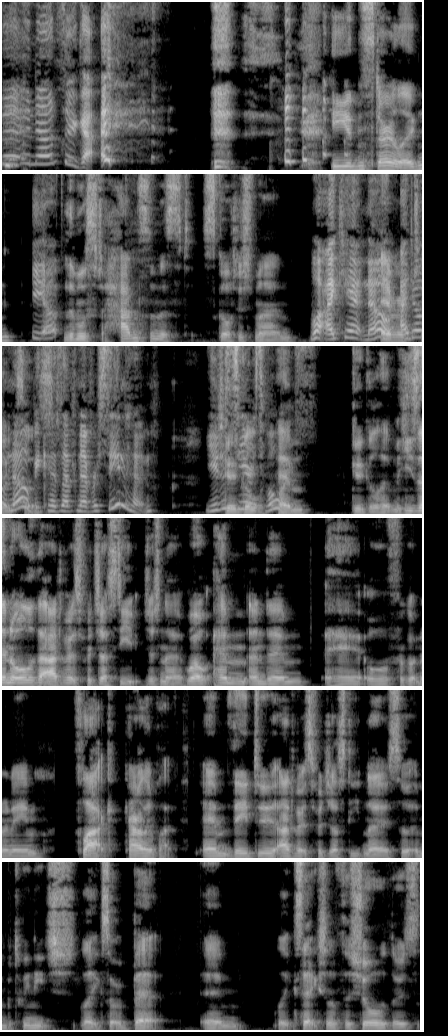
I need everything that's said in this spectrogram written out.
the announcer guy. Iain Stirling, yep. the most handsomest Scottish man. Well, I can't know. I don't know exists. because I've never seen him. You just hear his voice. him. Google him. He's in all of the adverts for Just Eat just now. Well, him and um, uh, oh, I've forgotten her name. Flack, Caroline Flack. Um, they do adverts for Just Eat now. So in between each like sort of bit, um, like section of the show, there's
